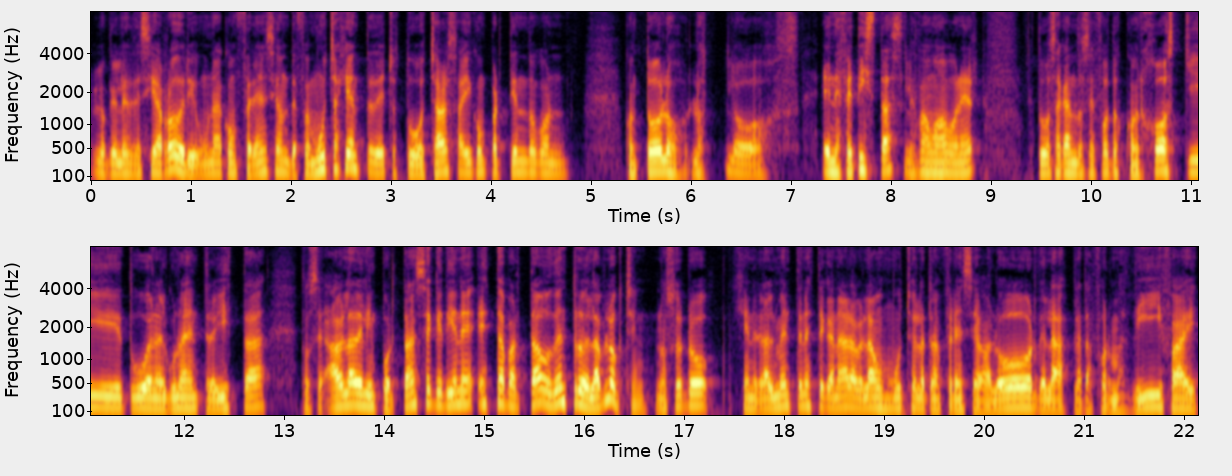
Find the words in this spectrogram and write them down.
lo que les decía Rodri, una conferencia donde fue mucha gente, de hecho estuvo Charles ahí compartiendo con, todos los, los, los NFTistas, les vamos a poner. Estuvo sacándose fotos con Hosky, tuvo en algunas entrevistas. Entonces, habla de la importancia que tiene este apartado dentro de la blockchain. Nosotros Generalmente en este canal hablamos mucho de la transferencia de valor, de las plataformas DeFi,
